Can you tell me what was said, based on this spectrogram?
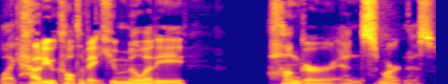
like, how do you cultivate humility, hunger, and smartness?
